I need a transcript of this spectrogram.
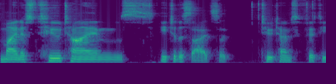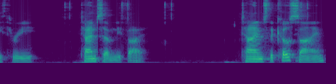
minus 2 times each of the sides, so 2 times 53 times 75 times the cosine,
